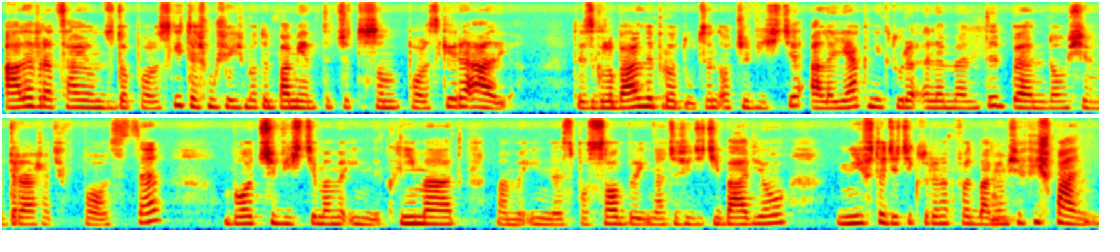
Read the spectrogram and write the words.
ale wracając do Polski, też musieliśmy o tym pamiętać, że to są polskie realia. To jest globalny producent, oczywiście, ale jak niektóre elementy będą się wdrażać w Polsce, bo oczywiście mamy inny klimat, mamy inne sposoby, inaczej się dzieci bawią, niż te dzieci, które na przykład bawią się w Hiszpanii.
